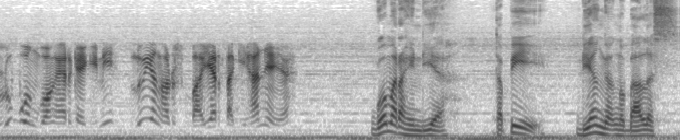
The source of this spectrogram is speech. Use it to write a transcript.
Lu buang-buang air kayak gini, lu yang harus bayar tagihannya ya. Gue marahin dia, tapi dia nggak ngebales.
